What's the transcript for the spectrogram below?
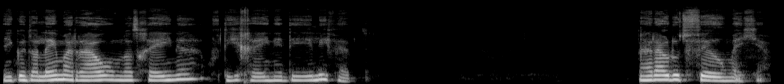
En je kunt alleen maar rouwen om datgene of diegene die je lief hebt. En rouw doet veel met je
